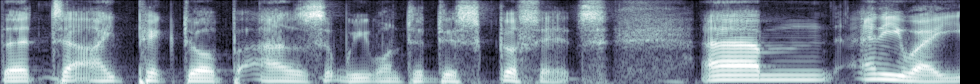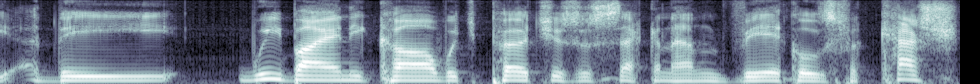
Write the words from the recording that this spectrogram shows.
that uh, I picked up as we want to discuss it. Um, anyway, the We Buy Any Car, which purchases second-hand vehicles for cash,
